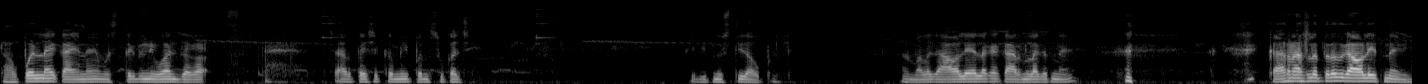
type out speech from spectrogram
धावपळ नाही काय नाही. मस्त एकदम निवांत जगा. चार पैसे कमी पण सुखाचे. सिटीत नुसती धावपळ. मला गावाला यायला काय कारण लागत नाही. कारण असलं तरच गावाला येत नाही मी.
